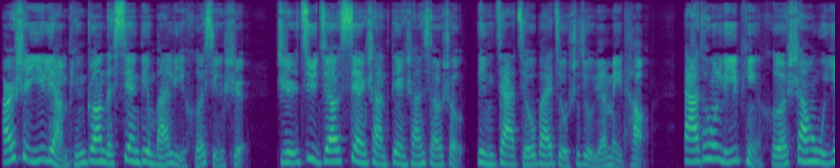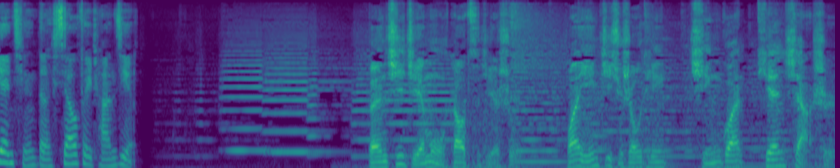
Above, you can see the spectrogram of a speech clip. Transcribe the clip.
而是以两瓶装的限定版礼盒形式，只聚焦线上电商销售，定价九百九十九元每套，打通礼品和商务宴请等消费场景。本期节目到此结束，欢迎继续收听《秦观天下事》。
